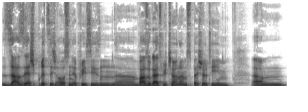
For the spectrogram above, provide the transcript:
Sah sehr spritzig aus in der Preseason, äh, war sogar als Returner im Special Team. Ähm,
